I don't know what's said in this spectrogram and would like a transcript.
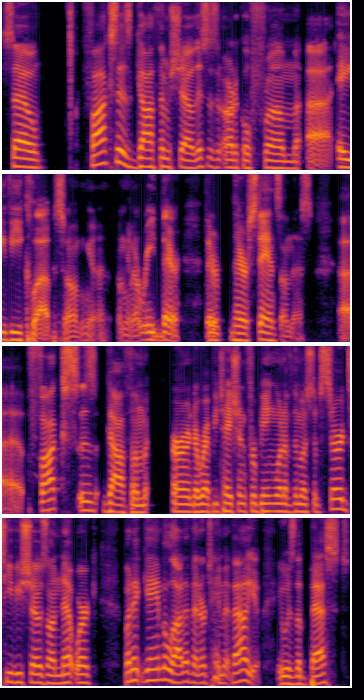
So Fox's Gotham show. This is an article from uh, AV Club, so I'm gonna I'm gonna read their their their stance on this. Uh, Fox's Gotham earned a reputation for being one of the most absurd TV shows on network, but it gained a lot of entertainment value. It was the best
